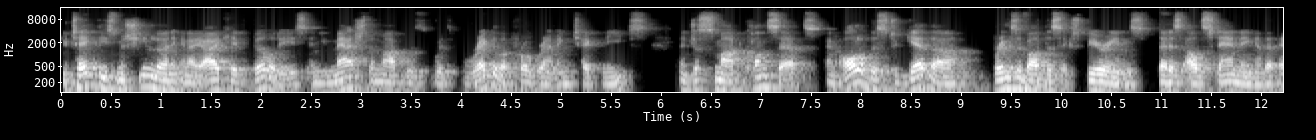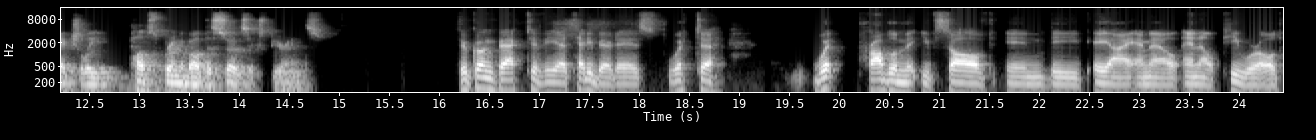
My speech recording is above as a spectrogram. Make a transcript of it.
You take these machine learning and AI capabilities and you match them up with with regular programming techniques and just smart concepts, and all of this together brings about this experience that is outstanding and that actually helps bring about the service experience. So going back to the uh, teddy bear days, what uh, what problem that you've solved in the AI, ML, NLP world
